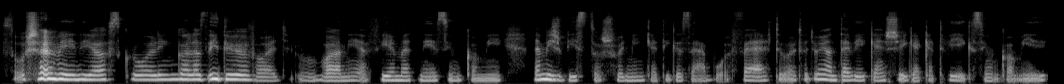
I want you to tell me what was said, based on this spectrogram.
social media scrollinggal az idő, vagy valamilyen filmet nézünk, ami nem is biztos, hogy minket igazából feltölt, vagy olyan tevékenységeket végzünk, ami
